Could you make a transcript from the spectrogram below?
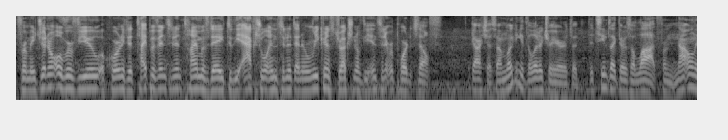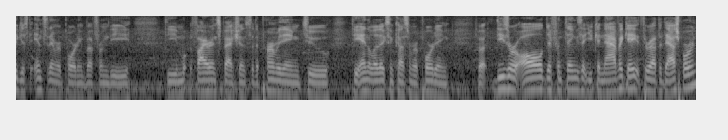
from a general overview according to type of incident, time of day, to the actual incident, and a reconstruction of the incident report itself. Gotcha. So I'm looking at the literature here. It seems like there's a lot from not only just incident reporting, but from the the fire inspections to the permitting to the analytics and custom reporting. So these are all different things that you can navigate throughout the dashboard.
